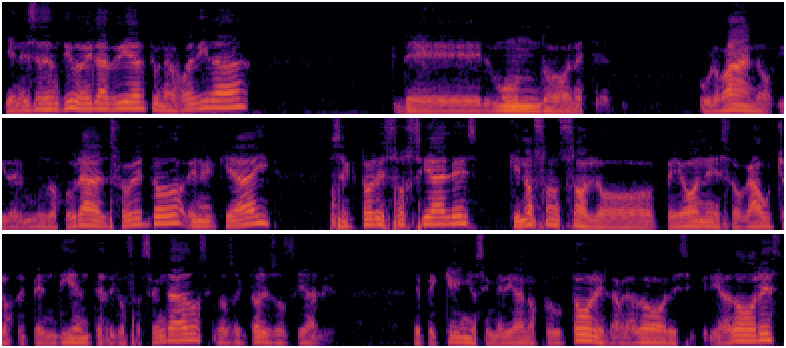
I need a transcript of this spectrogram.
Y en ese sentido él advierte una realidad del mundo en este, urbano y del mundo rural, sobre todo en el que hay sectores sociales que no son solo peones o gauchos dependientes de los hacendados, sino sectores sociales de pequeños y medianos productores, labradores y criadores,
